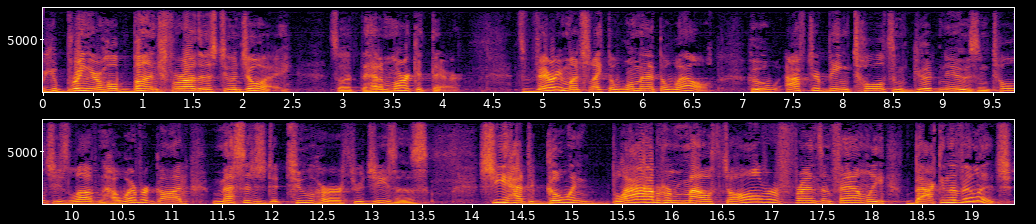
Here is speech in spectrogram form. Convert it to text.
you bring your whole bunch for others to enjoy. So they had a market there. It's very much like the woman at the well who, after being told some good news and told she's loved, and however God messaged it to her through Jesus, She had to go and blab her mouth to all of her friends and family back in the village.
